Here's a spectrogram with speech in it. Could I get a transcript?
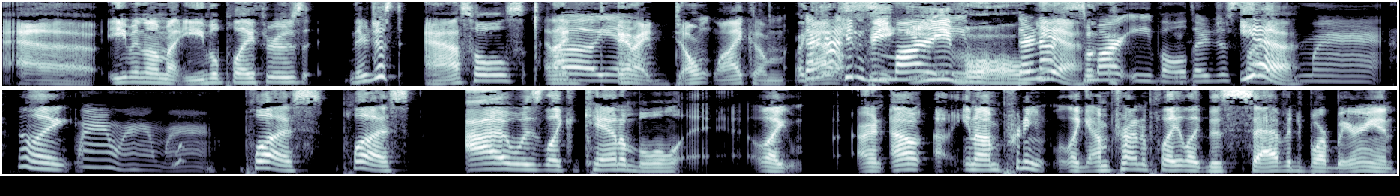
uh, even on my evil playthroughs, they're just assholes, and I Oh, yeah. and I don't like them. Like, They're I not can be smart evil. They're not Yeah. smart evil. They're just Yeah. Like, meh, like meh, meh, meh. plus plus, I was like a cannibal, like. And I, you know, I'm pretty like I'm trying to play like this savage barbarian,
